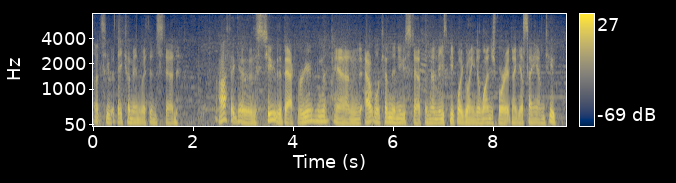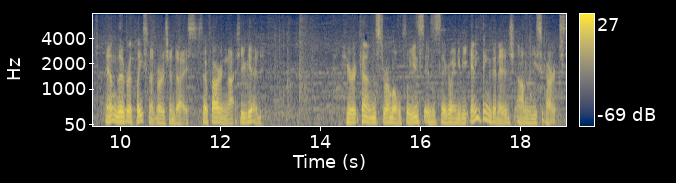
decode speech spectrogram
Let's see what they come in with instead. Off it goes to the back room, and out will come the new stuff, and then these people are going to lunge for it, and I guess I am too. And the replacement merchandise. So far, not too good. Here it comes, drumroll please. Is there going to be anything vintage on these carts?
